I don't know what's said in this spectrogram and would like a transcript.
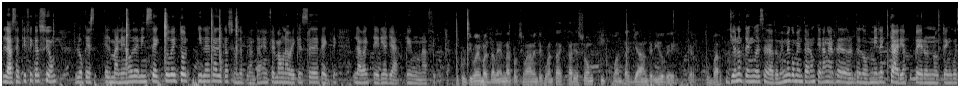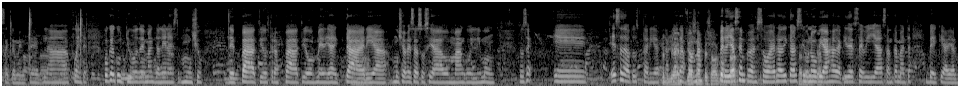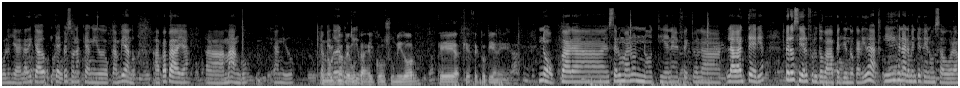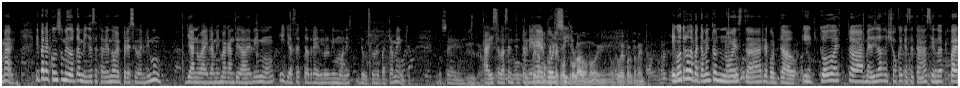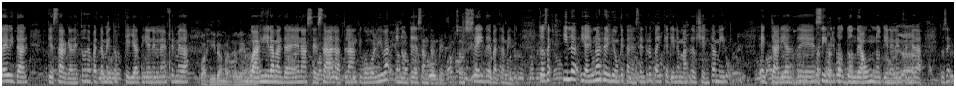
la certificación, lo que es el manejo del insecto vector y la erradicación de plantas enfermas una vez que se detecte la bacteria ya en una finca. El cultivo en Magdalena, aproximadamente cuántas hectáreas son y cuántas ya han tenido que, que tumbar. Yo no tengo ese dato. A mí me comentaron que eran alrededor de 2.000 hectáreas, pero no tengo exactamente la fuente, porque el cultivo de Magdalena es mucho de patios, tras patios, media hectárea, muchas veces asociado mango y limón. Entonces, eh, ese dato estaría Pero en ya- la ya plataforma, pero ya cortar. se empezó a erradicar. Si uno viaja de aquí de Sevilla a Santa Marta, ve que hay árboles ya erradicados y que hay personas que han ido cambiando a papaya, a mango, han ido Una cambiando de cultivo. pregunta, ¿el consumidor qué, qué efecto tiene? No, para el ser humano no tiene efecto la, la bacteria, pero sí el fruto va perdiendo calidad y generalmente tiene un sabor amargo. Y para el consumidor también ya se está viendo el precio del limón. Ya no hay la misma cantidad de limón y ya se está trayendo limones de otros departamentos. Entonces, ahí se va a sentir también el Esperamos que esté bolsillo. controlado, ¿no? En otros departamentos. En otros departamentos no está reportado y todas estas medidas de choque que se están haciendo es para evitar que salga de estos departamentos que ya tienen la enfermedad Guajira, Magdalena. Guajira, Magdalena, Cesal, Atlántico, Bolívar y norte de Santander. Son seis departamentos. Entonces, y, la- y hay una región que está en el centro del país que tiene más de 80 mil hectáreas de cítricos donde aún no tiene la enfermedad. Entonces,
